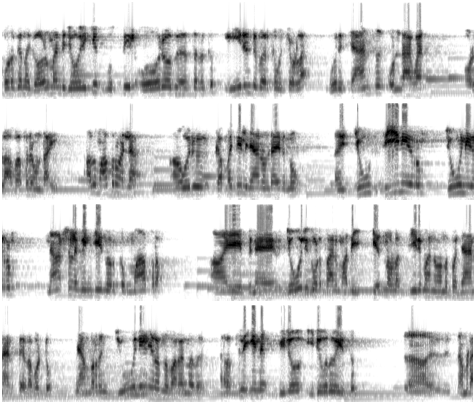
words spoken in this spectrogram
കൊടുക്കുന്ന ഗവൺമെന്റ് ജോലിക്ക് ഗുസ്തിയിൽ ഓരോ ഓരോരുത്തർക്കും ഈ രണ്ടു പേർക്കും വെച്ചുള്ള ഒരു ചാൻസ് ഉണ്ടാകാൻ ഉള്ള അവസരം ഉണ്ടായി. അത് മാത്രമല്ല ഒരു കമ്മിറ്റിയിൽ ഞാൻ ഉണ്ടായിരുന്നു ജൂ- സീനിയറും ജൂനിയറും നാഷണൽ വിൻ ചെയ്യുന്നവർക്ക് മാത്രം ഈ പിന്നെ ജോലി കൊടുത്താൽ മതി എന്നുള്ള തീരുമാനം വന്നപ്പോൾ ഞാൻ അടുത്ത് ഇടപെട്ടു. ഞാൻ പറഞ്ഞു ജൂനിയർ എന്ന് പറയുന്നത് റെസ്ലിംഗിന് ബിലോ ഇരുപത് വയസ്സും നമ്മുടെ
